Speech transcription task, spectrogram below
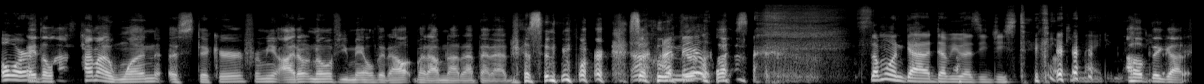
or Hey, the last time I won a sticker from you, I don't know if you mailed it out, but I'm not at that address anymore. So Uh, I whoever mailed- it was, someone got a WSEG sticker. Mighty, mighty, I hope they got it.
